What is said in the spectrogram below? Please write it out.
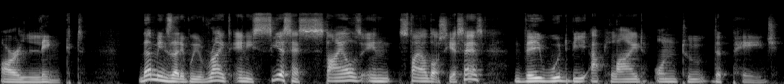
are linked. That means that if we write any CSS styles in style.css, they would be applied onto the page.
